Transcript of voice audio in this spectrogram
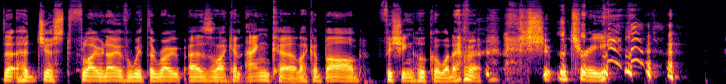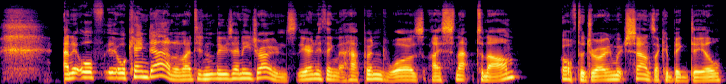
that had just flown over with the rope as like an anchor, like a barb fishing hook or whatever, shook the tree. and it all it all came down and I didn't lose any drones. The only thing that happened was I snapped an arm of the drone, which sounds like a big deal,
